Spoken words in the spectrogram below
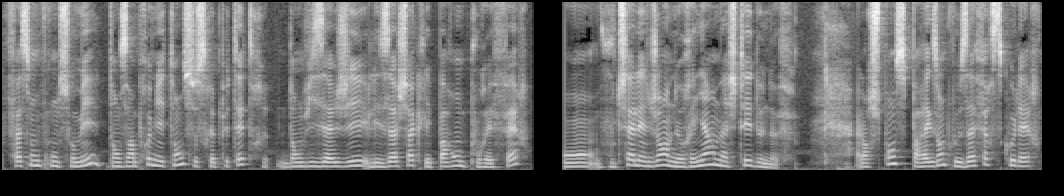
façon de consommer, dans un premier temps, ce serait peut-être d'envisager les achats que les parents pourraient faire en vous challengeant à ne rien acheter de neuf. Alors je pense par exemple aux affaires scolaires,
